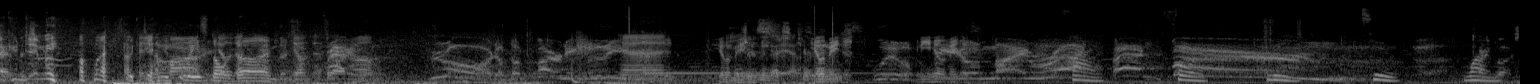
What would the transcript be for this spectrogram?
Academy! Oh, Okay, Academy, please don't die. Kill the death. Um, Lord of the Burning and Heal the mages. Yeah. Heal the mages. We need heal the mages. feel five, and four, three, two, one, Target boss.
